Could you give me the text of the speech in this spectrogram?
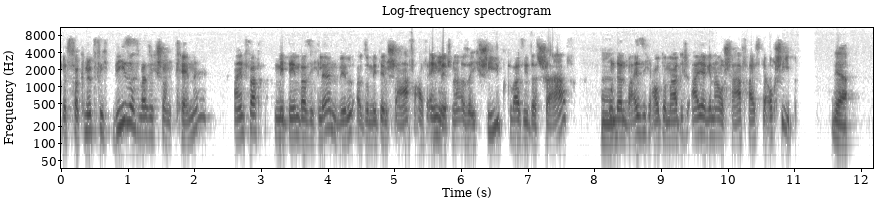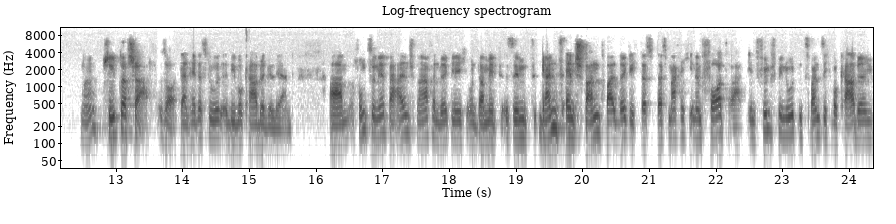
Jetzt verknüpfe ich dieses, was ich schon kenne, einfach mit dem, was ich lernen will, also mit dem Schaf auf Englisch. Ne? Also ich schieb quasi das Schaf hm. und dann weiß ich automatisch, ah ja genau, Schaf heißt ja auch Schieb. Ja. Ne? Schieb das Schaf. So, dann hättest du die Vokabel gelernt. Ähm, funktioniert bei allen Sprachen wirklich und damit sind ganz entspannt, weil wirklich, das, das mache ich in einem Vortrag. In fünf Minuten 20 Vokabeln.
